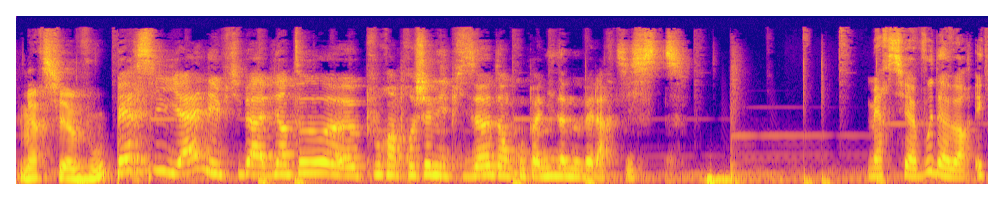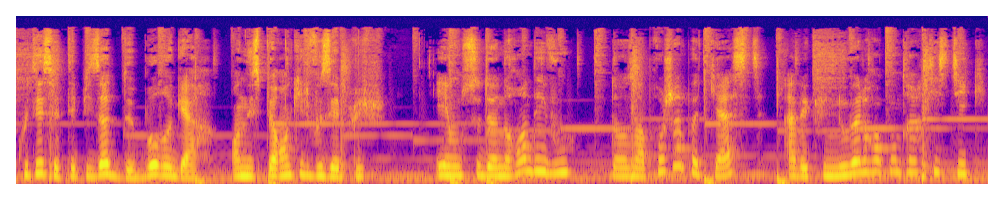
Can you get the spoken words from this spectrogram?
merci à vous. Merci Yann et puis bah à bientôt euh, pour un prochain épisode en compagnie d'un nouvel artiste. Merci à vous d'avoir écouté cet épisode de Beauregard, en espérant qu'il vous ait plu. Et on se donne rendez-vous dans un prochain podcast avec une nouvelle rencontre artistique.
